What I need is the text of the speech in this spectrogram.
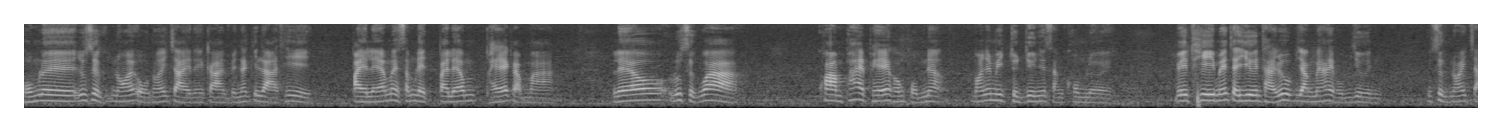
ผมเลยรู้สึกน้อยอกน้อยใจในการเป็นนักกีฬาที่ไปแล้วไม่สำเร็จไปแล้วแพ้กลับมา แล้วรู้สึกว่าความพ่ายแพ้ของผมเนี่ย มันยังมีจุดยืนในสังคมเลย เวทีแม้จะยืนถ่ายรูปยังไม่ให้ผมยืน รู้สึกน้อยใจ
